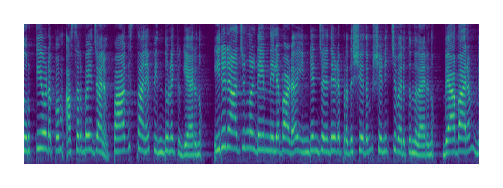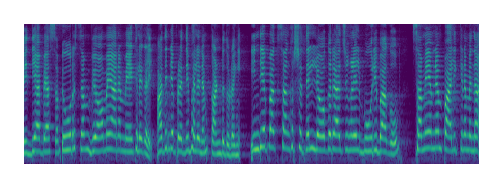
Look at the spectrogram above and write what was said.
തുർക്കിയോടൊപ്പം അസർബൈജാനും പാകിസ്ഥാനെ പിന്തുണയ്ക്കുകയായിരുന്നു. ഇരു രാജ്യങ്ങളുടെയും നിലപാട് ഇന്ത്യൻ ജനതയുടെ പ്രതിഷേധം ക്ഷണിച്ചു വരുത്തുന്നതായിരുന്നു. വ്യാപാരം വിദ്യാഭ്യാസം ടൂറിസം വ്യോമയാന മേഖലകളിൽ അതിന്റെ പ്രതിഫലനം കണ്ടു തുടങ്ങി. ഇന്ത്യ പാക് സംഘർഷത്തിൽ ലോകരാജ്യങ്ങളിൽ ഭൂരിഭാഗവും സംയമനം പാലിക്കണമെന്ന്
